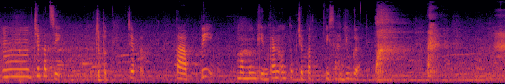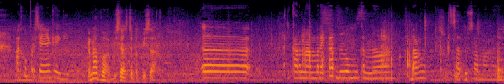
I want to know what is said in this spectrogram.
Hmm, cepet sih, cepet cepet. Tapi memungkinkan untuk cepet pisah juga. aku percaya kayak gitu. kenapa bisa cepet pisah eh karena mereka belum kenal banget satu sama lain.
